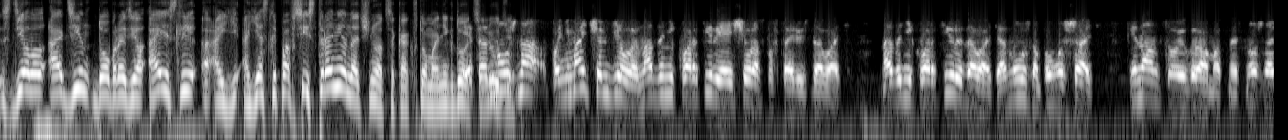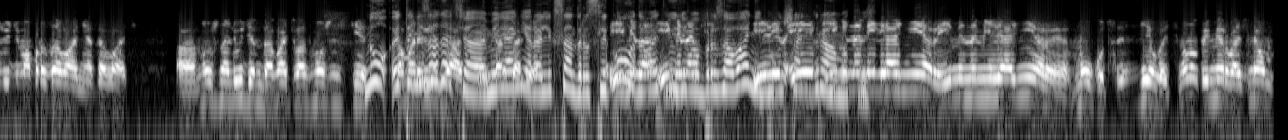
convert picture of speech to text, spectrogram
сделал один доброе дело. А если, а, е- а если по всей стране начнется, как в том анекдоте, Это люди... нужно, понимаете, в чем дело? Надо не квартиры, я еще раз повторюсь, давать. Надо не квартиры давать, а нужно повышать финансовую грамотность, нужно людям образование давать, а, нужно людям давать возможности Ну, это не и задача миллионера. Александра Рослякова Именно- давать людям именно- образование и Или- повышать и- именно грамотность. миллионеры, именно миллионеры могут сделать. Ну, например, возьмем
